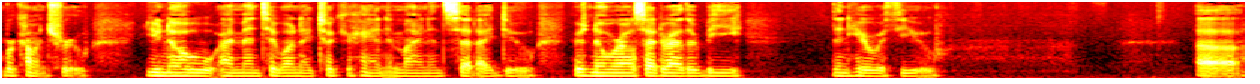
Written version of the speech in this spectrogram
were coming true. You know I meant it when I took your hand in mine and said I do. There's nowhere else I'd rather be than here with you. Uh,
